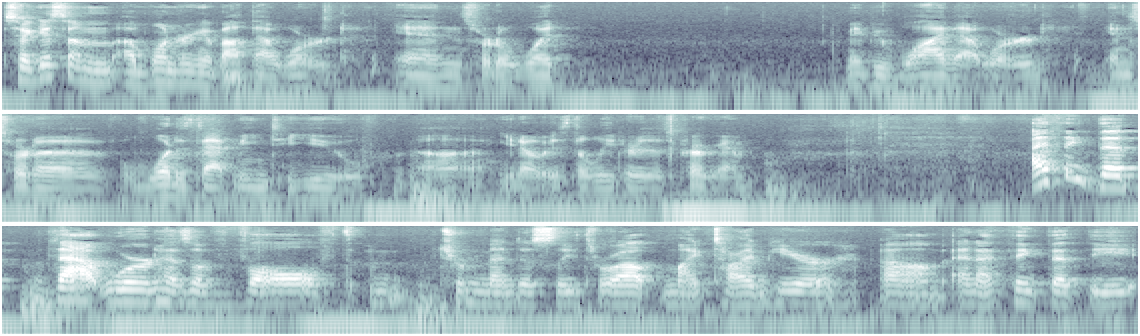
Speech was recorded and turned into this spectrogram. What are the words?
so I guess I'm, I'm wondering about that word and sort of what maybe why that word and sort of what does that mean to you uh, you know as the leader of this program I think that that word has evolved tremendously throughout my time here, um, and I think that the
